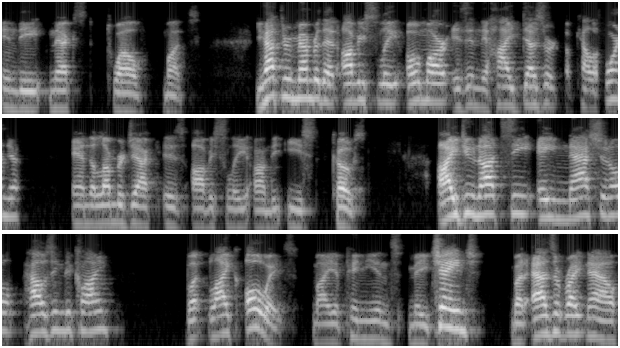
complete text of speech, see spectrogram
in the next 12 months. You have to remember that obviously Omar is in the high desert of California and the lumberjack is obviously on the East Coast. I do not see a national housing decline, but like always, my opinions may change. But as of right now,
